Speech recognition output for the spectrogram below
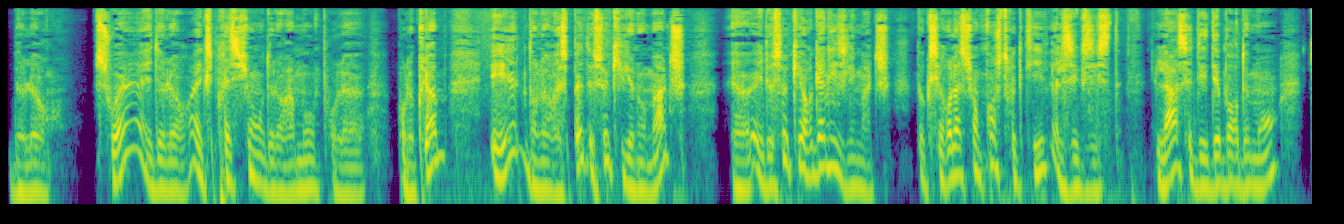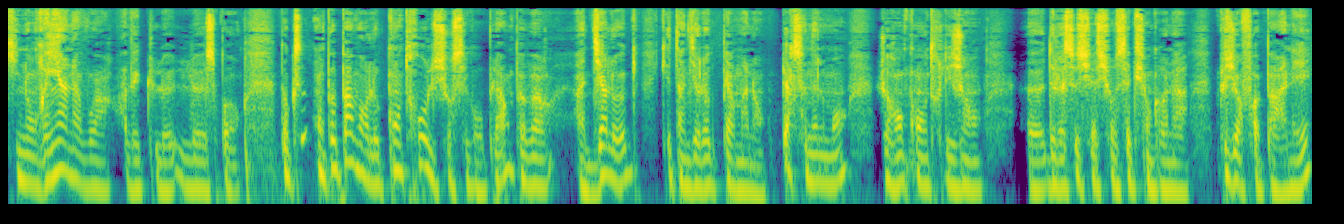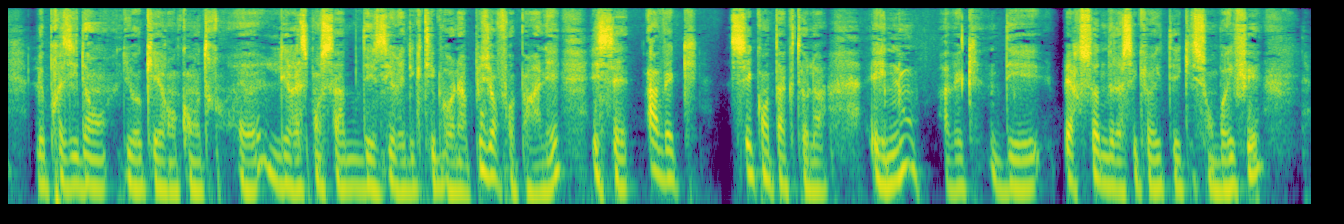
de leur souhait et de leur expression de leur amour pour le, pour le club, et dans le respect de ceux qui viennent au match et de ceux qui organisent les matchs. Donc ces relations constructives, elles existent. Là, c'est des débordements qui n'ont rien à voir avec le, le sport. Donc on peut pas avoir le contrôle sur ces groupes-là, on peut avoir un dialogue qui est un dialogue permanent. Personnellement, je rencontre les gens euh, de l'association Section Grenat plusieurs fois par année. Le président du hockey rencontre euh, les responsables des irréductibles Grenat plusieurs fois par année. Et c'est avec ces contacts-là et nous, avec des personnes de la sécurité qui sont briefées,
